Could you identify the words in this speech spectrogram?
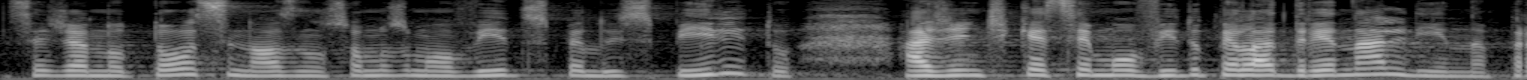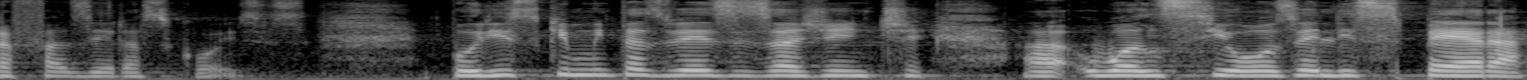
Você já notou, se nós não somos movidos pelo Espírito, a gente quer ser movido pela adrenalina para fazer as coisas. Por isso que muitas vezes a gente, uh, o ansioso, ele espera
